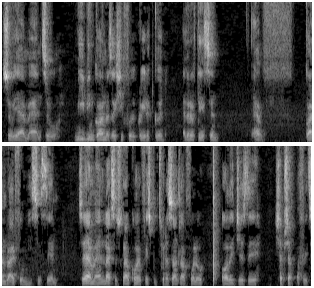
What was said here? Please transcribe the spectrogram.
So yeah, man. So me being gone was actually for the greater good. A lot of things have gone right for me since then. So yeah, man. Like, subscribe, comment, Facebook, Twitter, SoundCloud, follow all the just the shop shop of it.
